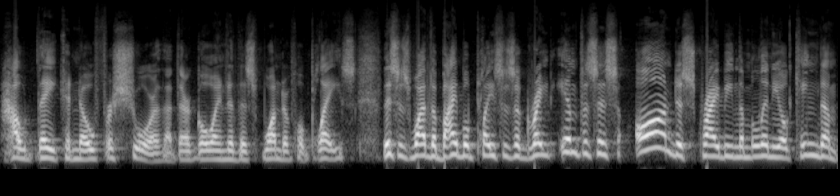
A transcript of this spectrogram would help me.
how they can know for sure that they're going to this wonderful place. This is why the Bible places a great emphasis on describing the millennial kingdom,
